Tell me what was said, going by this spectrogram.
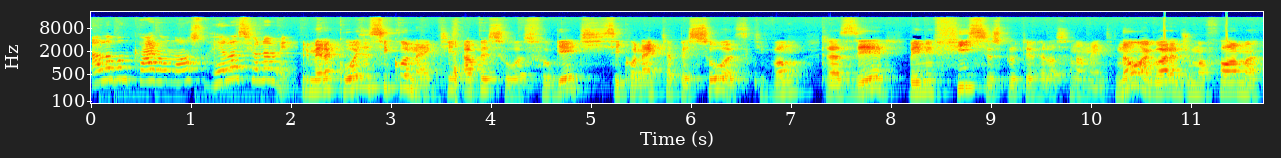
alavancar o nosso relacionamento? Primeira coisa, se conecte a pessoas foguete, se conecte a pessoas que vão trazer benefícios para o teu relacionamento. Não agora de uma forma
